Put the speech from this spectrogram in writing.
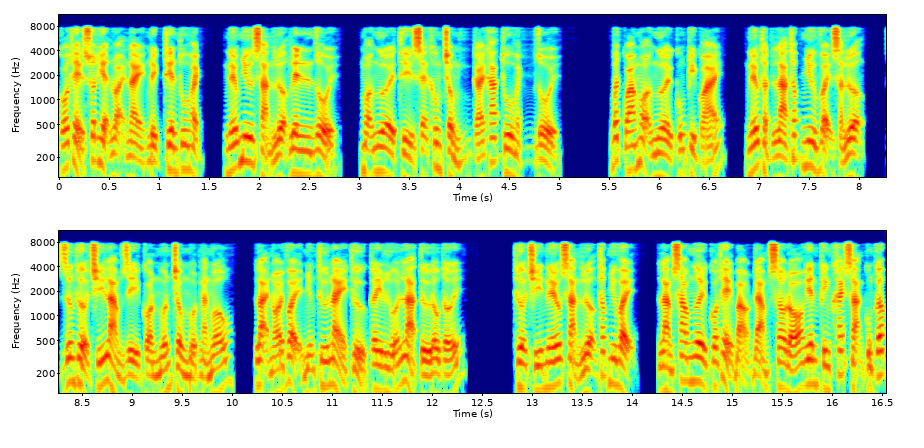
có thể xuất hiện loại này lịch thiên thu hoạch, nếu như sản lượng lên rồi, mọi người thì sẽ không trồng cái khác thu hoạch rồi. Bất quá mọi người cũng kỳ quái, nếu thật là thấp như vậy sản lượng, dương thừa chí làm gì còn muốn trồng một ngàn mẫu, lại nói vậy những thứ này thử cây lúa là từ đâu tới? Thừa chí nếu sản lượng thấp như vậy, làm sao ngươi có thể bảo đảm sau đó yên kinh khách sạn cung cấp?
